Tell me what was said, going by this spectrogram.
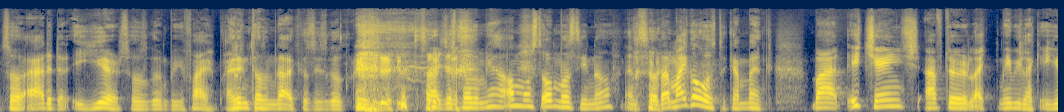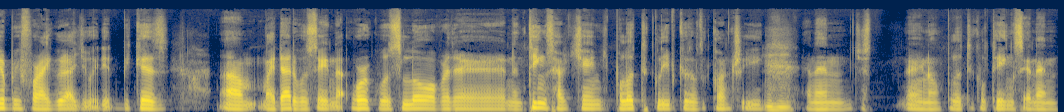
So I added a year, so it was going to be five. I didn't tell him that because he's going crazy. so I just told him, yeah, almost, almost, you know. And so that my goal was to come back, but it changed after like maybe like a year before I graduated because um, my dad was saying that work was slow over there, and then things have changed politically because of the country, and then just you know political things, and then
